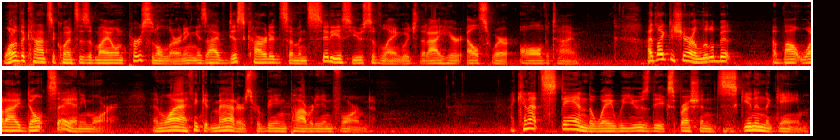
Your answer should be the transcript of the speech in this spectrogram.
One of the consequences of my own personal learning is I've discarded some insidious use of language that I hear elsewhere all the time. I'd like to share a little bit about what I don't say anymore and why I think it matters for being poverty informed. I cannot stand the way we use the expression skin in the game.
